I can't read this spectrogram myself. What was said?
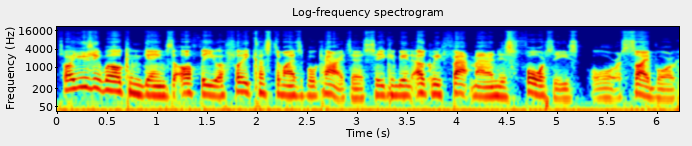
So I usually welcome games that offer you a fully customizable character so you can be an ugly fat man in his 40s or a cyborg.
